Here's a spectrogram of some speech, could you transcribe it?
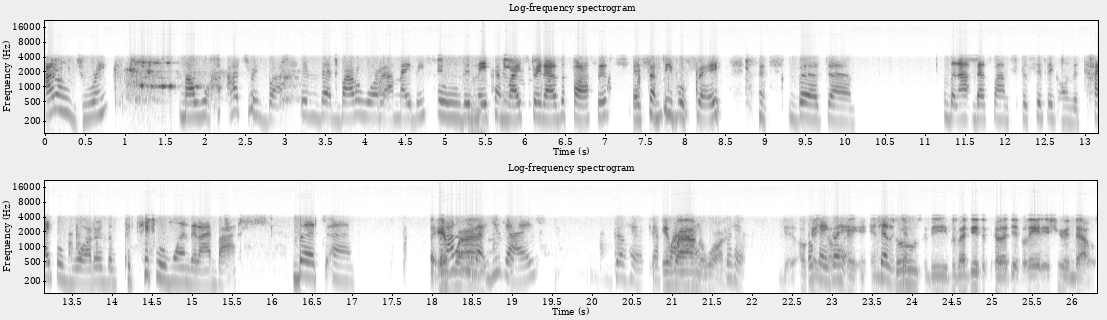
I don't drink my I drink in that bottled water. I may be food; it may come right straight out of the faucet, as some people say. but um, but I, that's why I'm specific on the type of water, the particular one that I buy. But, uh, but I don't know about you guys. Go ahead. FYI on the water. Go ahead. Okay, Okay, go ahead. okay. In Tell the it, schools, the because I did because I did the lead issue in Dallas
